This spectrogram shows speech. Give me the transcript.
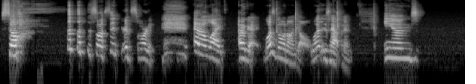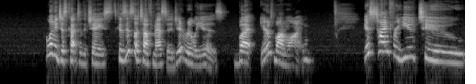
So, so I'm sitting here this morning, and I'm like, okay, what's going on, y'all? What is happening? And let me just cut to the chase because this is a tough message. It really is. But here's bottom line it's time for you to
